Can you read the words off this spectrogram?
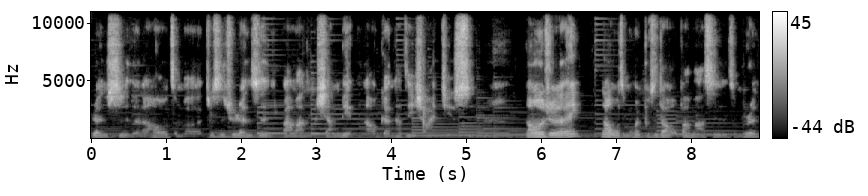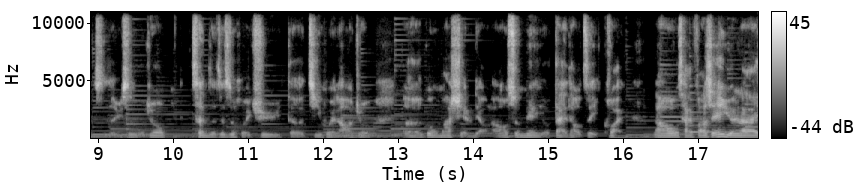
认识的，然后怎么就是去认识你爸妈怎么相恋，然后跟他自己小孩解释，然后我就觉得，哎，那我怎么会不知道我爸妈是怎么认识的？于是我就。趁着这次回去的机会，然后就呃跟我妈闲聊，然后顺便有带到这一块，然后才发现，哎，原来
